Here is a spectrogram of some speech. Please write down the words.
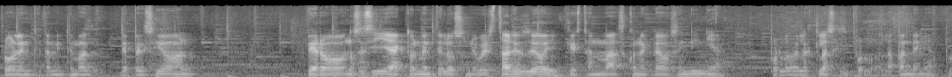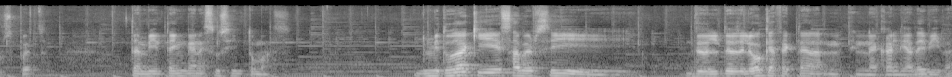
probablemente también temas de depresión, pero no sé si actualmente los universitarios de hoy, que están más conectados en línea, por lo de las clases y por lo de la pandemia, por supuesto, también tengan esos síntomas. Mi duda aquí es saber si, desde, luego que afecta en, la calidad de vida,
